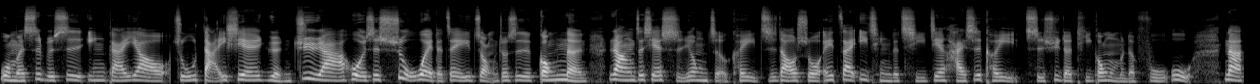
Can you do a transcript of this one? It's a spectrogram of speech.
我们是不是应该要主打一些远距啊，或者是数位的这一种就是功能，让这些使用者可以知道说，哎，在疫情的期间还是可以持续的提供我们的服务。那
